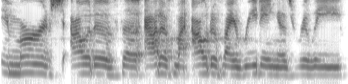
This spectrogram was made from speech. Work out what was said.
emerged out of the out of my out of my reading is really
